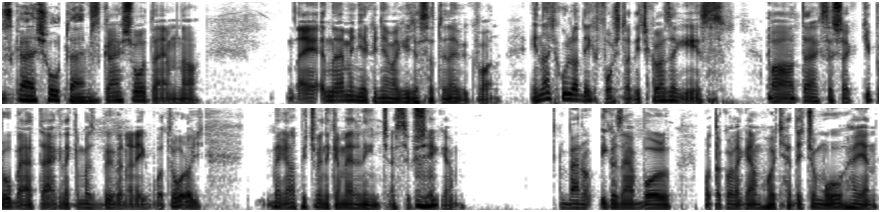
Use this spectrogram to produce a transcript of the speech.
Sky Showtime. Sky Showtime, na. Ne, ne mennyire könnyen megjegyezhető nevük van. Egy nagy hulladék fostalicska az egész. A telexesek kipróbálták, nekem az bőven elég volt róla, hogy megállapítsam, hogy nekem erre nincsen szükségem. Bár igazából mondta a kollégám, hogy hát egy csomó helyen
